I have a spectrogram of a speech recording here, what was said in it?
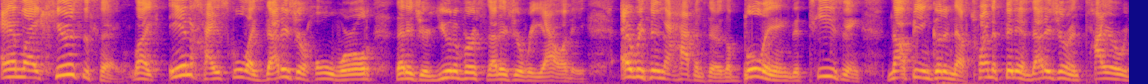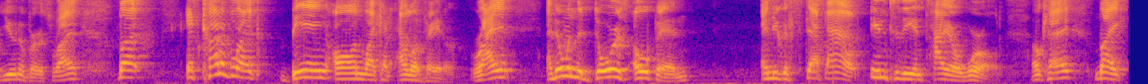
And like, here's the thing, like in high school, like that is your whole world, that is your universe, that is your reality. Everything that happens there, the bullying, the teasing, not being good enough, trying to fit in, that is your entire universe, right? But it's kind of like being on like an elevator, right? And then when the doors open, and you could step out into the entire world, okay? Like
